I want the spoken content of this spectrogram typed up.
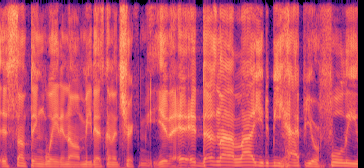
is something waiting on me that's going to trick me. It, it- it does not allow you to be happy or fully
